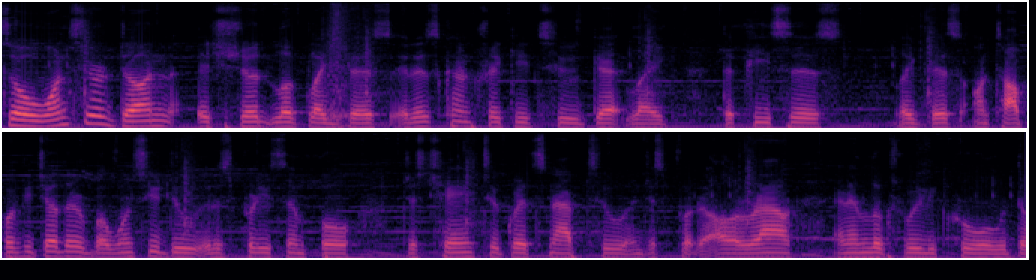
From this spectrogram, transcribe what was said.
So once you're done, it should look like this. It is kind of tricky to get like the pieces like this on top of each other, but once you do, it is pretty simple. Just change to grid snap 2 and just put it all around and it looks really cool with the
